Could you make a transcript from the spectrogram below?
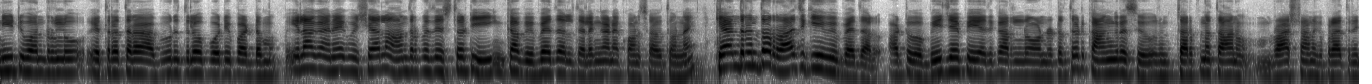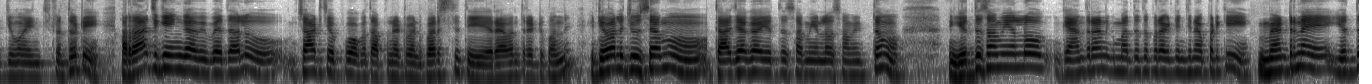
నీటి వనరులు ఇతరతర అభివృద్ధిలో పోటీ పడ్డము ఇలాగ అనేక విషయాలు ఆంధ్రప్రదేశ్ తోటి ఇంకా విభేదాలు తెలంగాణ కొనసాగుతున్నాయి. కేంద్రంతో రాజకీయ విభేదాలు. అటు బీజేపీ అధికారంలో ఉండటంతో కాంగ్రెస్ తరపున తాను రాష్ట్రానికి ప్రాతినిధ్యం వహించడంతో రాజకీయంగా విభేదాలు చాటి చెప్పుకోక తప్పనటువంటి పరిస్థితి రేవంత్ రెడ్డికి ఉంది. ఇటీవల చూసాము తాజాగా యుద్ధ సమయంలో సంయుక్తం. యుద్ధ సమయంలో కేంద్రానికి మద్దతు ప్రకటించినప్పటికీ వెంటనే యుద్ధ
